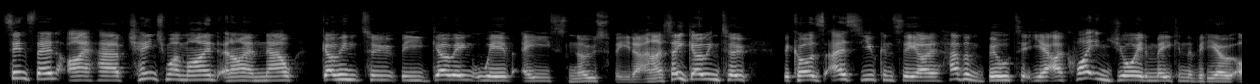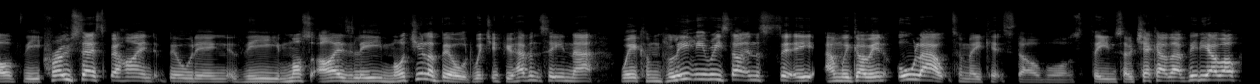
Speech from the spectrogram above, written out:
since then, I have changed my mind and I am now going to be going with a Snowspeeder. And I say going to because as you can see, I haven't built it yet. I quite enjoyed making the video of the process behind building the Mos Eisley modular build, which if you haven't seen that, we're completely restarting the city and we're going all out to make it Star Wars themed. So check out that video. I'll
